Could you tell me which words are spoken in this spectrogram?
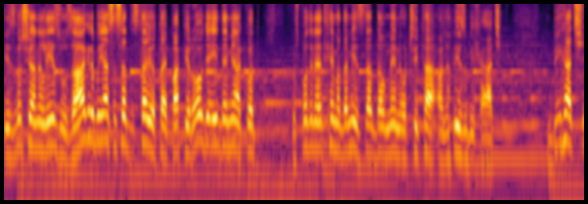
izvršio analizu u Zagrebu ja sam sad stavio taj papir ovdje i idem ja kod gospodina Edhema da mi sad da u meni očita analizu Bihaća. Bihać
